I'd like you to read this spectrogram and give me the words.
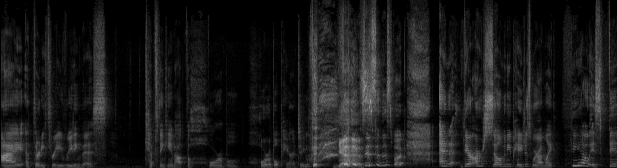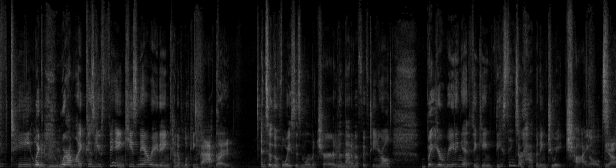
I, at 33, reading this, kept thinking about the horrible, horrible parenting that Yes. exists in this book. And there are so many pages where I'm like, Theo is 15. Like, Mm-hmm. where I'm like, because you think he's narrating kind of looking back. Right. And so the voice is more mature than that of Mm-hmm. a 15 year old. But you're reading it thinking these things are happening to a child. Yeah.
